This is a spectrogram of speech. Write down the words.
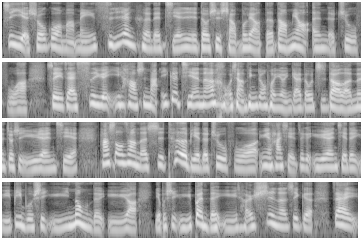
志毅也说过嘛，每一次任何的节日都是少不了得到妙恩的祝福啊。所以在四月一号是哪一个节呢？我想听众朋友应该都知道了，那就是愚愚人节。他送上的是特别的祝福哦，因为他写这个愚人节的愚，并不是愚弄的愚啊，也不是愚笨的愚，而是呢这个在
